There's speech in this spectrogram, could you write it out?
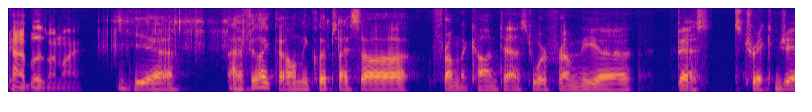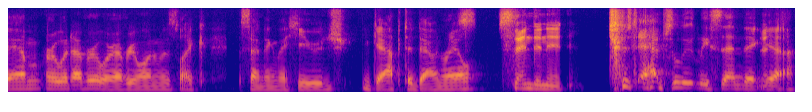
kind of blows my mind. Yeah. I feel like the only clips I saw from the contest were from the uh, best trick jam or whatever, where everyone was like sending the huge gap to down rail. Sending it. Just absolutely sending, yeah.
